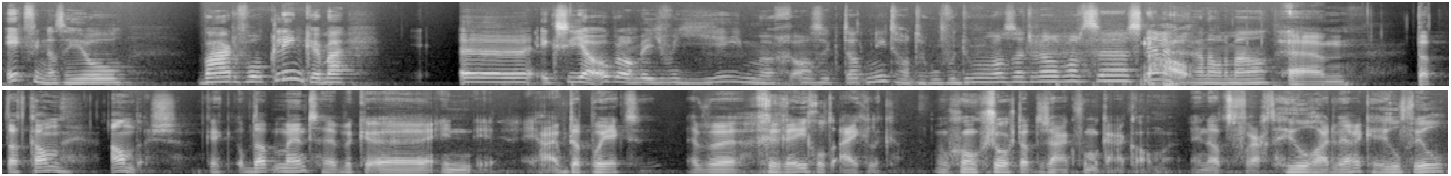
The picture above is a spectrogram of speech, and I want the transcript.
ik vind dat heel waardevol klinken. Maar eh, ik zie jou ook wel een beetje van jemig. Als ik dat niet had hoeven doen, was het wel wat eh, sneller Nou, gegaan allemaal. Ehm, dat, dat kan anders. Kijk, op dat moment heb ik, eh, in, ja, heb ik dat project hebben we geregeld eigenlijk. We hebben gewoon gezorgd dat de zaken voor elkaar komen. En dat vraagt heel hard werken, heel veel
